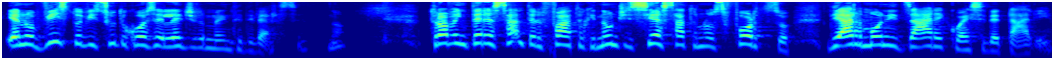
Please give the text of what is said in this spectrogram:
e hanno visto e vissuto cose leggermente diverse. No? Trovo interessante il fatto che non ci sia stato uno sforzo di armonizzare questi dettagli.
